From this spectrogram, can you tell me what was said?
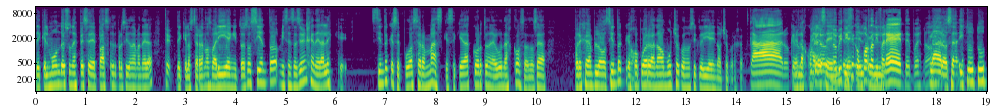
de que el mundo es una especie de puzzle, por decirlo de una manera, Sí. de que los terrenos varían y todo eso. Siento, mi sensación en general es que siento que se pudo hacer más, que se queda corto en algunas cosas. O sea, por ejemplo, siento que el juego pudo haber ganado mucho con un ciclo de día y noche, por ejemplo. Claro, que, en lo- los que cuales lo- el- los BT se comportan el- diferente, pues, ¿no? Claro, o sea, y tú, tú,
